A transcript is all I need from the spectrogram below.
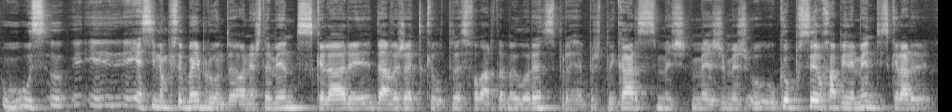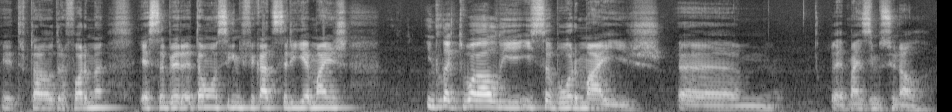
o, o, é assim, não percebo bem a pergunta, honestamente. Se calhar eh, dava jeito que ele pudesse falar também o Lourenço para, para explicar-se, mas, mas, mas o, o, que eu percebo rapidamente, e se calhar interpretar de outra forma, é saber então o significado seria mais intelectual e, e sabor mais, uh, mais emocional.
